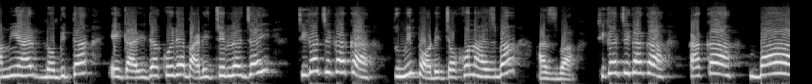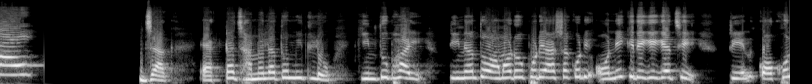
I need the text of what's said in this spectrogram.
আমি আর নবিতা এই গাড়িটা করে বাড়ি চলে যাই। ঠিক আছে, কাকা? তুমি পরে যখন আসবা আসবা। ঠিক আছে, কাকা? কাকা বাই যাক, একটা ঝামেলা তো মিটলো। কিন্তু ভাই, টিনা তো আমার ওপরে আশা করি অনেক রেগে গেছে। ট্রেন কখন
